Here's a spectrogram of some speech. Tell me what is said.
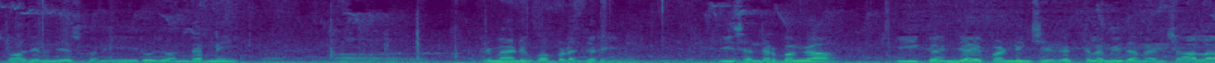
స్వాధీనం చేసుకొని ఈరోజు అందరినీ రిమాండ్కి పంపడం జరిగింది. ఈ సందర్భంగా ఈ గంజాయి పండించే వ్యక్తుల మీద మేము చాలా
